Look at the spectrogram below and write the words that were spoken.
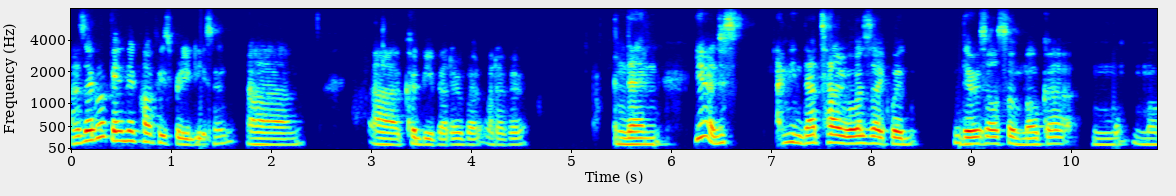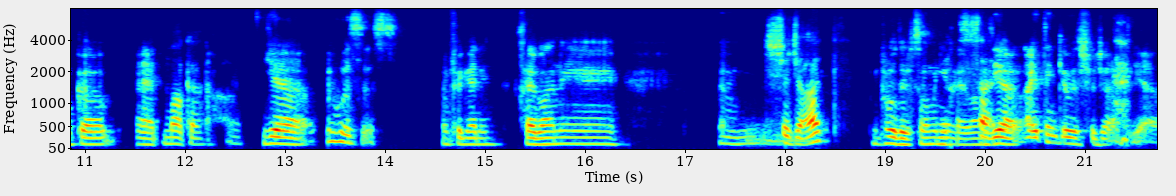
I was like, okay, their coffee's pretty decent. Um, uh, could be better, but whatever. And then, yeah, just, I mean, that's how it was like with, there was also Mocha, Mo- Mocha at, mocha. yeah, who was this? I'm forgetting. Khaybane, um, Shajat? Bro, there's so many. Sa- Yeah, I think it was Shujat. Yeah.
